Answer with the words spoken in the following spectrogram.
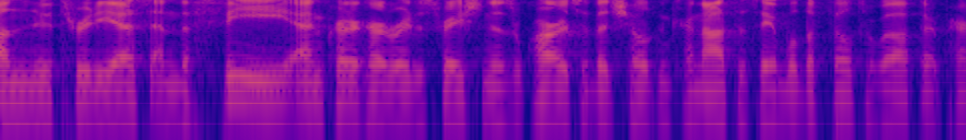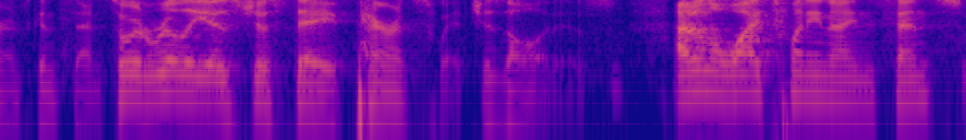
on the new 3DS, and the fee and credit card registration is required so that children cannot disable the filter without their parents' consent. So it really is just a parent switch, is all it is. I don't know why 29 cents.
